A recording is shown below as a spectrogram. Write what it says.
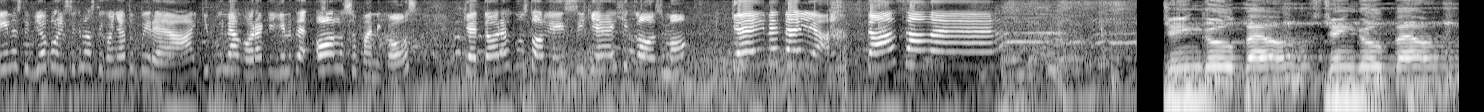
Είναι στην πιο πολυσύχναστη γωνιά του Πειραιά, εκεί που είναι αγορά και γίνεται όλος ο πανικός. Και τώρα έχουν στολίσει και έχει κόσμο και είναι τέλεια. Φτάσαμε! Jingle bells, jingle bells,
